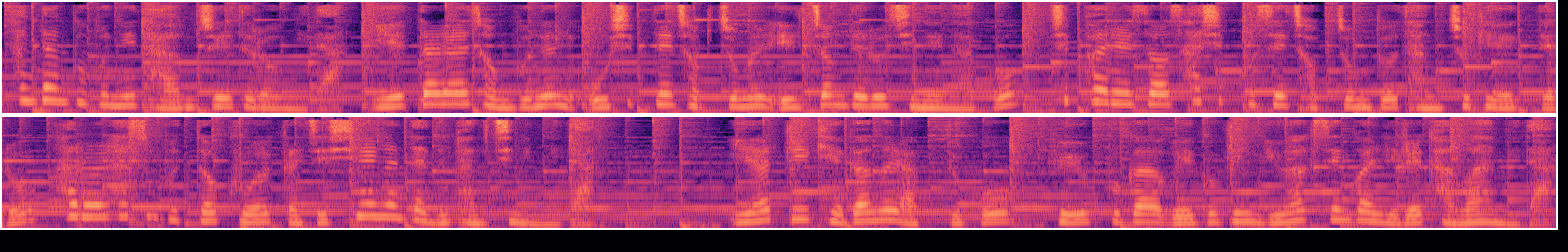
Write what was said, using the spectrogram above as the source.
상당 부분이 다음 주에 들어옵니다. 이에 따라 정부는 50대 접종을 일정대로 진행하고 18에서 49세 접종도 당초 계획대로 8월 하순부터 9월까지 시행한다는 방침입니다. 2학기 개강을 앞두고 교육부가 외국인 유학생 관리를 강화합니다.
